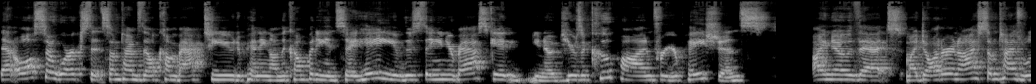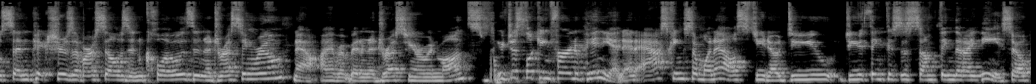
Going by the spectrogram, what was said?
That also works that sometimes they'll come back to you depending on the company and say, "Hey, you have this thing in your basket, you know, here's a coupon for your patience." I know that my daughter and I sometimes will send pictures of ourselves in clothes in a dressing room. Now, I haven't been in a dressing room in months. You're just looking for an opinion and asking someone else, you know, do you do you think this is something that I need? So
